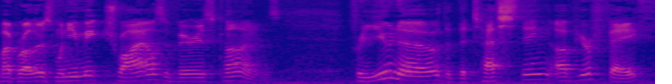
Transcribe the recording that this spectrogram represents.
my brothers, when you meet trials of various kinds. For you know that the testing of your faith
